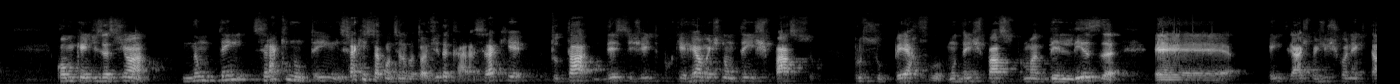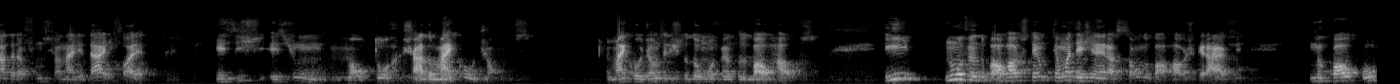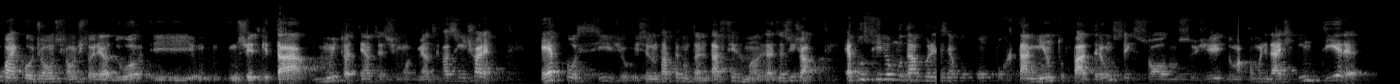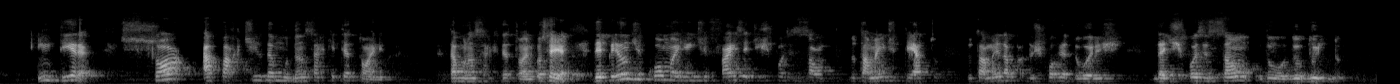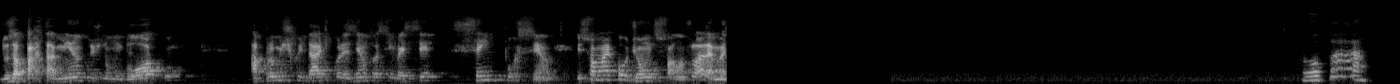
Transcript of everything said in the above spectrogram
Como quem diz assim, ó, não tem, será que não tem, será que isso está acontecendo com a tua vida, cara? Será que tu tá desse jeito porque realmente não tem espaço para o supérfluo, não tem espaço para uma beleza, é, entre aspas, desconectada da funcionalidade? Olha, existe, existe um, um, autor chamado Michael Jones. O Michael Jones ele estudou o movimento do Bauhaus. E no movimento do Bauhaus tem, tem uma degeneração do Bauhaus grave no qual o Michael Jones, que é um historiador e um sujeito que está muito atento a esses movimentos, ele fala o seguinte: olha, é possível, isso ele não está perguntando, ele está afirmando, ele está dizendo assim, ó, é possível mudar, por exemplo, o comportamento padrão sexual de um sujeito, de uma comunidade inteira, inteira, só a partir da mudança arquitetônica. Da mudança arquitetônica. Ou seja, dependendo de como a gente faz a disposição do tamanho de teto, do tamanho da, dos corredores, da disposição do, do, do, dos apartamentos num bloco, a promiscuidade, por exemplo, assim, vai ser 100%. Isso é o Michael Jones falando. Falou, olha, mas Opa!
